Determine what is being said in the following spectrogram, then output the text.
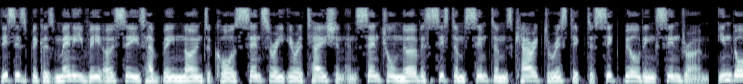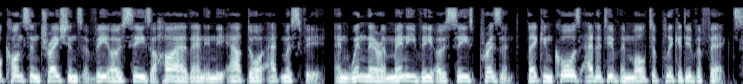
This is because many VOCs have been known to cause sensory irritation and central nervous system symptoms characteristic to sick building syndrome. Indoor concentrations of VOCs are higher than in the outdoor atmosphere, and when there are many VOCs present, they can cause additive and multiplicative effects.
